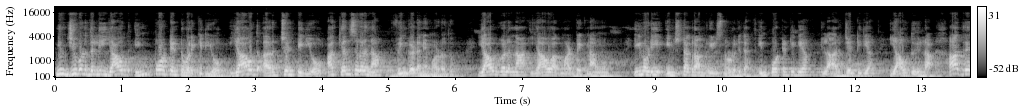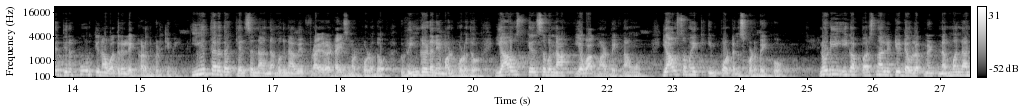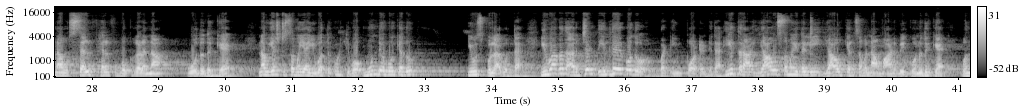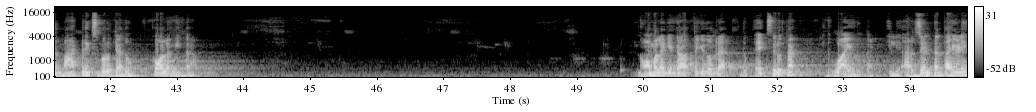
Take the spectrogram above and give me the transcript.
ನಿಮ್ಮ ಜೀವನದಲ್ಲಿ ಯಾವ್ದು ಇಂಪಾರ್ಟೆಂಟ್ ವರ್ಕ್ ಇದೆಯೋ, ಯಾವ್ದು ಅರ್ಜೆಂಟ್ ಇದೆಯೋ, ಆ ಕೆಲಸಗಳನ್ನ ವಿಂಗಡಣೆ ಮಾಡೋದು. ಯಾವುಗಳನ್ನ ಯಾವಾಗ ಮಾಡ್ಬೇಕು ನಾವು? ಈಗ ನೋಡಿ ಇನ್ಸ್ಟಾಗ್ರಾಮ್ ರೀಲ್ಸ್ ನೋಡೋದಿದೆ. ಇಂಪಾರ್ಟೆಂಟ್ ಇದೆಯಾ? ಇಲ್ಲ ಅರ್ಜೆಂಟ್ ಇದೆಯಾ? ಯಾವುದು ಇಲ್ಲ. ಆದರೆ ದಿನಪೂರ್ತಿ ನಾವು ಅದರಲ್ಲೇ ಕಳೆದು ಬಿಡ್ತೀವಿ ಈ ಥರದ ಕೆಲಸನ ನಮಗೆ ನಾವೇ ಪ್ರಯೋರಿಟೈಸ್ ಮಾಡ್ಕೊಳ್ಳೋದು, ವಿಂಗಡಣೆ ಮಾಡ್ಕೊಳ್ಳೋದು. ಯಾವ ಕೆಲಸವನ್ನು ಯಾವಾಗ ಮಾಡಬೇಕು ನಾವು? ಯಾವ ಸಮಯಕ್ಕೆ ಇಂಪಾರ್ಟೆನ್ಸ್ ಕೊಡಬೇಕು? ನೋಡಿ, ಈಗ ಪರ್ಸ್ನಾಲಿಟಿ ಡೆವಲಪ್ಮೆಂಟ್ ನಮ್ಮನ್ನು ನಾವು ಸೆಲ್ಫ್ ಹೆಲ್ಪ್ ಬುಕ್ಗಳನ್ನು ಓದೋದಕ್ಕೆ ನಾವು ಎಷ್ಟು ಸಮಯ ಇವತ್ತು ಕೊಡ್ತೀವೋ, ಮುಂದೆ ಹೋಗಿ ಅದು ಯೂಸ್ಫುಲ್ ಆಗುತ್ತೆ. ಇವಾಗ ಅದು ಅರ್ಜೆಂಟ್ ಇಲ್ಲದೆ ಇರ್ಬೋದು ಬಟ್ ಇಂಪಾರ್ಟೆಂಟ್ ಇದೆ. ಈ ಥರ ಯಾವ ಸಮಯದಲ್ಲಿ ಯಾವ ಕೆಲಸವನ್ನ ಮಾಡಬೇಕು ಅನ್ನೋದಕ್ಕೆ ಒಂದು ಮ್ಯಾಟ್ರಿಕ್ಸ್ ಬರುತ್ತೆ ಅದು ಕಾಲಮ್ ಈ ಥರ ನಾರ್ಮಲ್ ಆಗಿ ಗ್ರಾಫ್ ತೆಗೆಯೋದು ಅಂದರೆ ಇದು ಎಕ್ಸ್ ಇರುತ್ತೆ, ಇದು ವೈ ಇರುತ್ತೆ. ಇಲ್ಲಿ ಅರ್ಜೆಂಟ್ ಅಂತ ಹೇಳಿ,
